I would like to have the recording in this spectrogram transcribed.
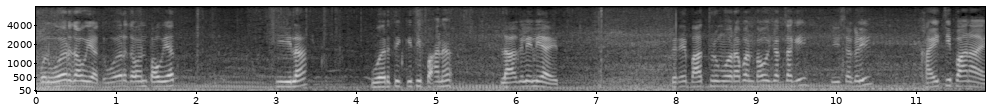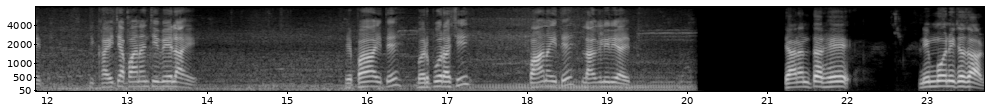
आपण वर जाऊयात. वर जाऊन पाहूयात की हिला वरती किती पानं लागलेली आहेत. तर हे बाथरूमवर आपण पाहू शकता की ही सगळी खायची पानं आहेत. ही खायच्या पानांची वेल आहे. हे पहा इथे भरपूर अशी पानं इथे लागलेली आहेत. त्यानंतर हे निंबोनीचं झाड.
